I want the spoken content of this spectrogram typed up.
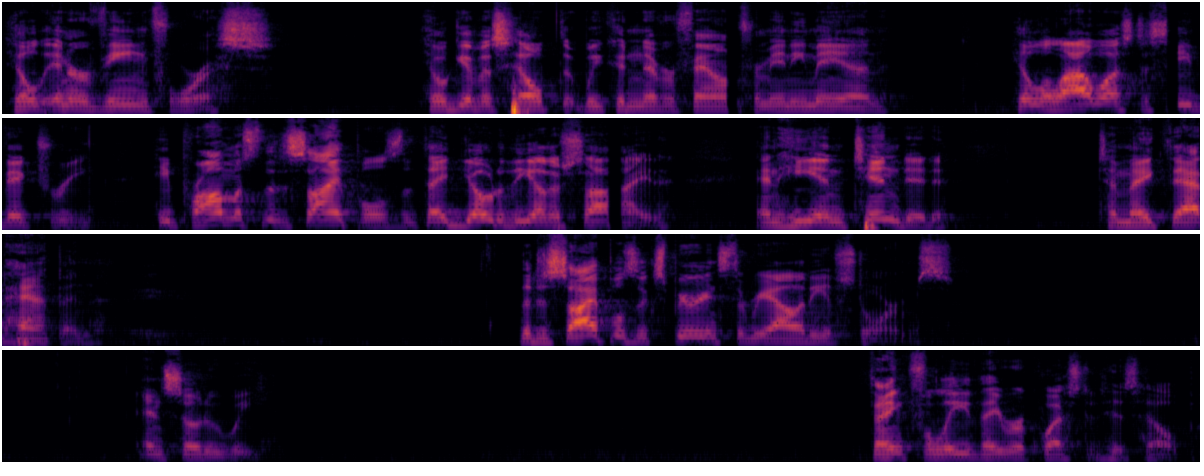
he'll intervene for us. He'll give us help that we could never found from any man. He'll allow us to see victory. He promised the disciples that they'd go to the other side, and he intended to make that happen. The disciples experienced the reality of storms, and so do we. Thankfully, they requested his help.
